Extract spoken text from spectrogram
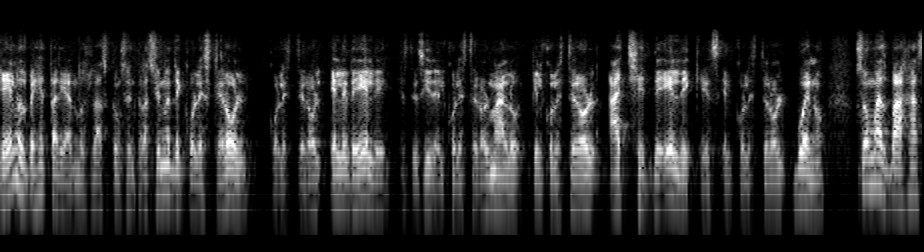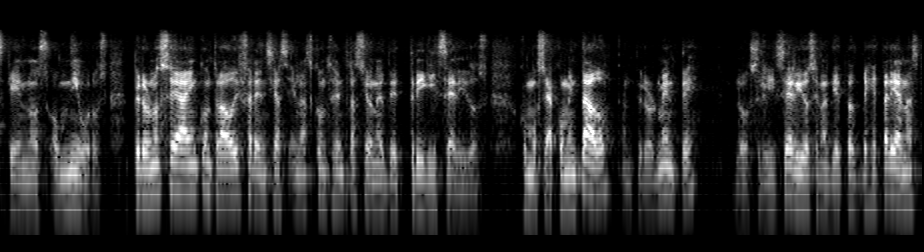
que en los vegetarianos las concentraciones de colesterol, colesterol LDL, es decir, el colesterol malo, y el colesterol HDL, que es el colesterol bueno, son más bajas que en los omnívoros, pero no se ha encontrado diferencias en las concentraciones de triglicéridos. Como se ha comentado anteriormente, los triglicéridos en las dietas vegetarianas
